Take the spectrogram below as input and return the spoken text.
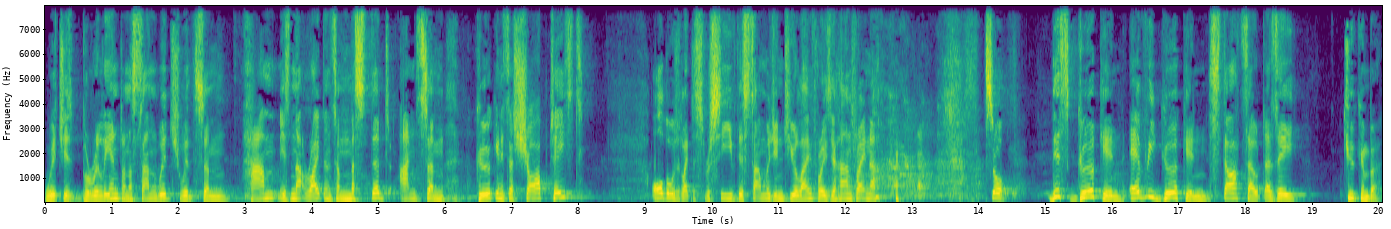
which is brilliant on a sandwich with some ham, isn't that right? And some mustard and some gherkin. It's a sharp taste. All those who'd like to receive this sandwich into your life, raise your hands right now. so, this gherkin, every gherkin starts out as a cucumber.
